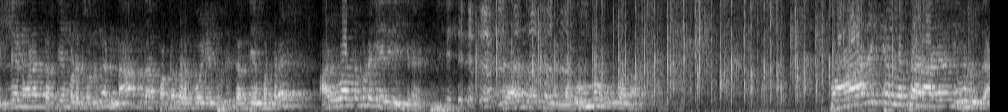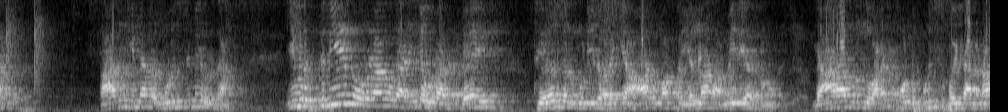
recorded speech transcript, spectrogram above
இல்லைன்னு சத்தியம் பண்ண சொல்லுங்க. நான் தான் பக்கத்துல கோயில் இருக்கு சத்தியம் பண்றேன். அருவாட்ட கூட ஏறி நிற்கிறேன் அது இல்லை. உண்மை உண்மைதான். பாதிக்கல்ல சாராயம் இவரு தான் பாதிக்குமே அந்த முழுசுமே இவர் தான் இவர் திடீர்னு ஒரு நாள் ஒரு அறிக்கை விடுறாரு. தேர்தல் முடியிற வரைக்கும் ஆறு மாசம் எல்லாரும் அமைதியா இருக்கணும். யாராவது வந்து வழக்கு போட்டு புடிச்சிட்டு போயிட்டாங்கன்னா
